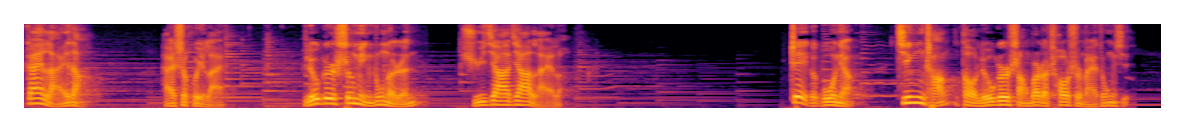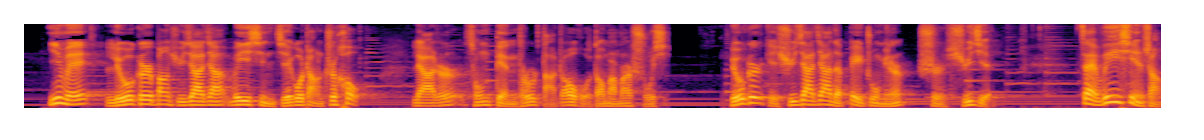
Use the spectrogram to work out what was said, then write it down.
该来的还是会来。刘根生命中的人。徐佳佳来了。这个姑娘经常到刘根上班的超市买东西，因为刘根帮徐佳佳微信结过账之后，俩人从点头打招呼到慢慢熟悉。刘根给徐佳佳的备注名是徐姐，在微信上，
